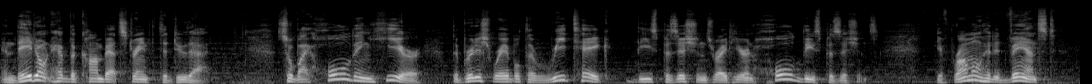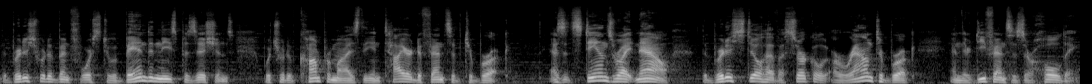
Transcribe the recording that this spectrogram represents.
and they don't have the combat strength to do that. So by holding here, the British were able to retake these positions right here and hold these positions. If Rommel had advanced, the British would have been forced to abandon these positions, which would have compromised the entire defense of Tobruk. As it stands right now, the British still have a circle around Tobruk, and their defenses are holding.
